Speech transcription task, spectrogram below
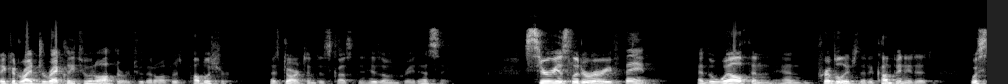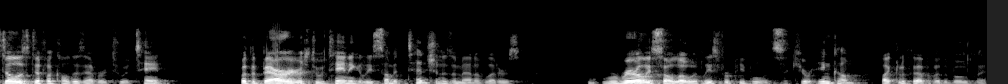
They could write directly to an author or to that author's publisher, as Darnton discussed in his own great essay. Serious literary fame and the wealth and, and privilege that accompanied it was still as difficult as ever to attain. But the barriers to attaining at least some attention as a man of letters were rarely so low, at least for people with a secure income like Lefebvre de Beauvray.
